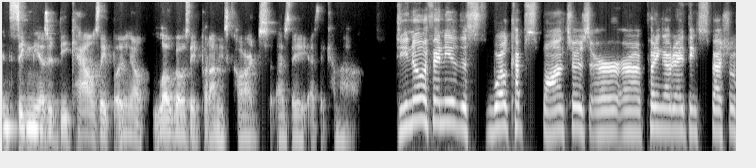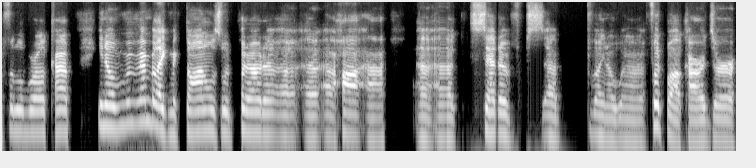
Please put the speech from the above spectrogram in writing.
insignias or decals they put, you know, logos they put on these cards as they as they come out. Do you know if any of the World Cup sponsors are uh, putting out anything special for the World Cup? You know, remember like McDonald's would put out a a, a, a, a, a, a set of uh, you know uh, football cards, or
